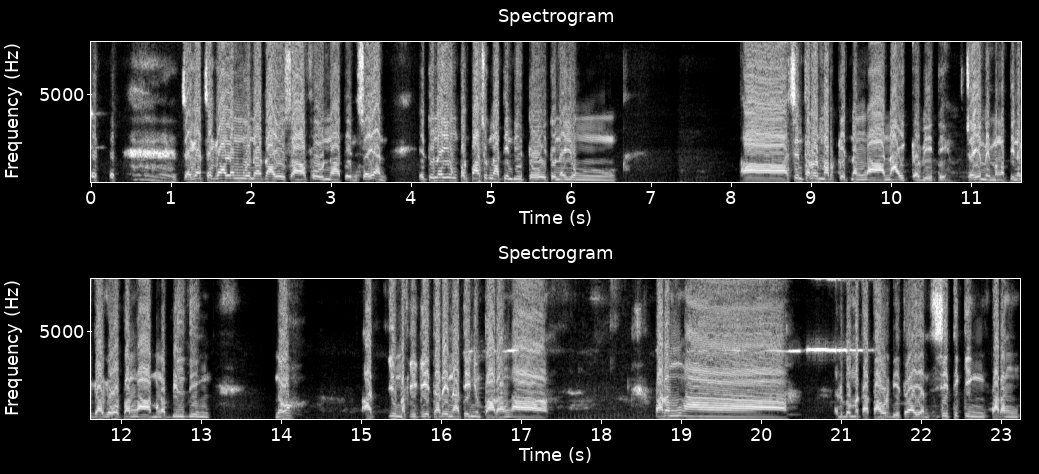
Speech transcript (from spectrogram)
Tsaga-tsaga lang muna tayo sa phone natin. So, ayan. Ito na yung pagpasok natin dito. Ito na yung ah, Central Market ng ah, Naik, Cavite. So, ayan, may mga pinagagawa pang ah, mga building, no? At yun, makikita rin natin yung parang ah, parang ah, ano ba matatawag dito? Ayan, City King, parang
